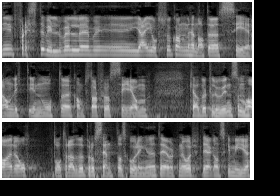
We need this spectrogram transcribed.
de fleste vil vel eh, Jeg også kan hende at jeg ser han litt inn mot eh, kampstart for å se om Calvert Lewin, som har 38% av skåringene til Everton i år, det er ganske mye,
